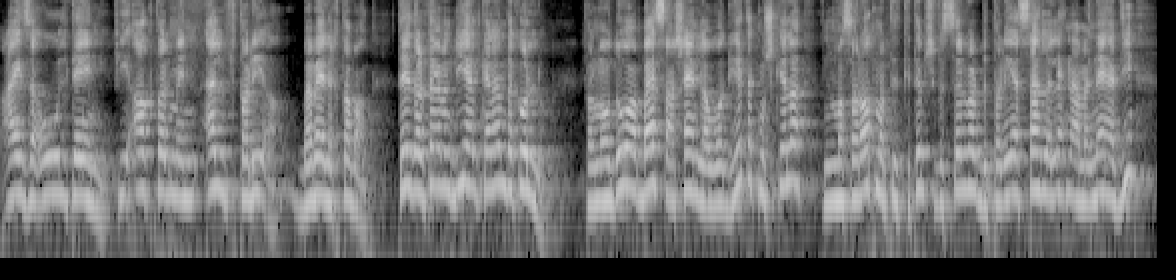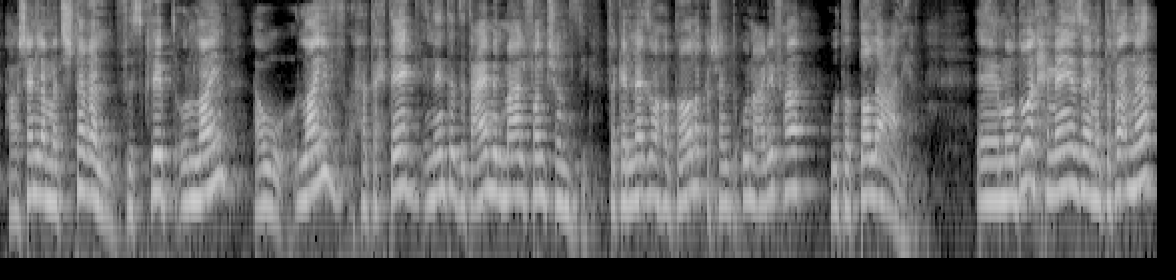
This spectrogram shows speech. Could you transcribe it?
عايز أقول تاني في أكتر من ألف طريقة ببالغ طبعا تقدر تعمل بيها الكلام ده كله. فالموضوع بس عشان لو واجهتك مشكلة المسارات ما بتتكتبش في ال server بالطريقة السهلة اللي إحنا عملناها دي عشان لما تشتغل في script online أو live هتحتاج إن أنت تتعامل مع ال functions دي. فكان لازم أحطها لك عشان تكون عارفها وتطلع عليها. آه، موضوع الحماية زي ما اتفقنا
